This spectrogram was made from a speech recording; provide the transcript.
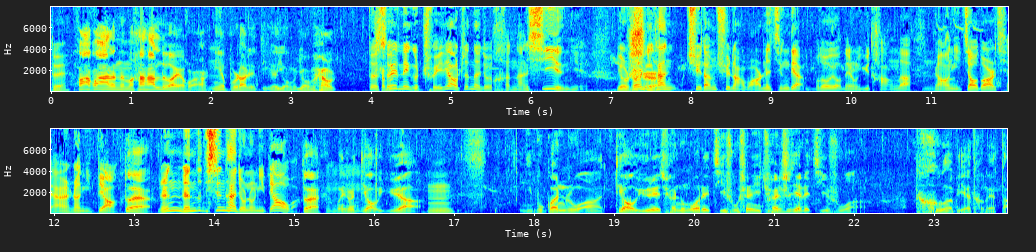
对，哗哗的那么哈哈乐一会儿，你也不知道这底下有有没有对，所以那个垂钓真的就很难吸引你。有时候你看去咱们去哪儿玩，那景点不都有那种鱼塘的，然后你交多少钱让你钓，对人人的心态就是那种你钓吧。对，我我跟你说，钓鱼啊，嗯，你不关注啊，钓鱼这全中国这基数，甚至于全世界这基数啊，特别特别大。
